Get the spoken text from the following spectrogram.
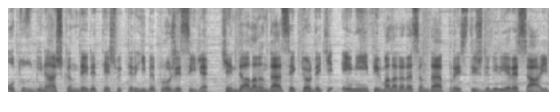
30 bini aşkın devlet teşvikleri hibe projesiyle kendi alanında sektördeki en iyi firmalar arasında prestijli bir yere sahip.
